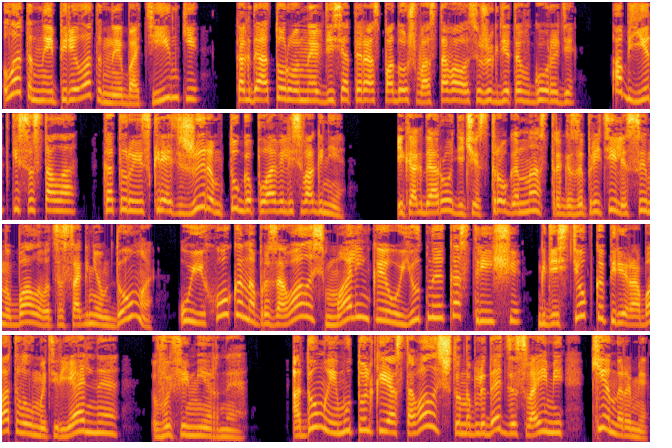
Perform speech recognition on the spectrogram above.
латанные-перелатанные ботинки, когда оторванная в десятый раз подошва оставалась уже где-то в городе, объедки со стола, которые, искрясь жиром, туго плавились в огне. И когда родичи строго-настрого запретили сыну баловаться с огнем дома, у их окон образовалось маленькое уютное кострище, где Степка перерабатывал материальное в эфемерное. А дома ему только и оставалось, что наблюдать за своими кеннерами,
